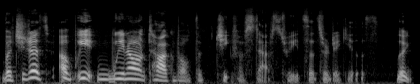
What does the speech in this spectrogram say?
what she does. Oh, we we don't talk about the chief of staff's tweets. That's ridiculous. Like,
